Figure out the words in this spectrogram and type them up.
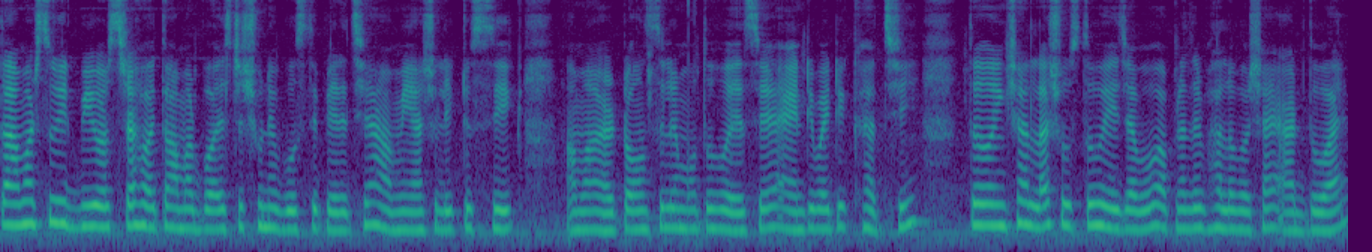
তো আমার সুইট ভিউয়ার্সরা হয়তো আমার বয়সটা শুনে বুঝতে পেরেছে। আমি আসলে একটু সিক আমার টনসিলের মতো হয়েছে অ্যান্টিবায়োটিক খাচ্ছি। তো ইনশাল্লাহ সুস্থ হয়ে যাব আপনাদের ভালোবাসায় আর দোয়ায়।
